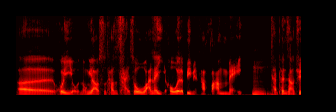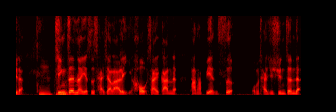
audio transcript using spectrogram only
呃，会有农药是它是采收完了以后，为了避免它发霉，嗯，才喷上去的，嗯，金针呢也是采下来了以后晒干了，怕它变色，我们才去熏蒸的。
